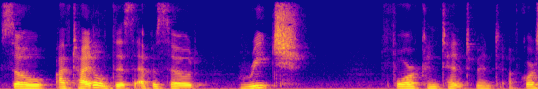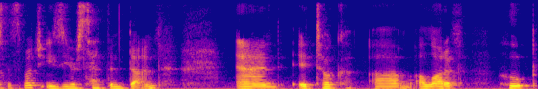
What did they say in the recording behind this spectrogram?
So I've titled this episode Reach for contentment. Of course, it's much easier said than done. And it took um, a lot of hoop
